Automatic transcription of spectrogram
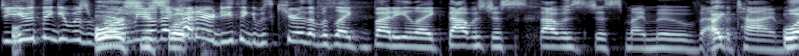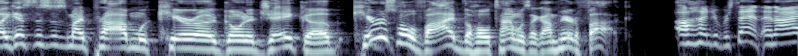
Do you think it was Romeo that cut her, or do you think it was Kira that was like, "Buddy, like that was just that was just my move at I- the time"? Well, I guess this is my problem with Kira going to Jacob. Kira's whole vibe the whole time was like, I'm here to fuck. A hundred percent. And I,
